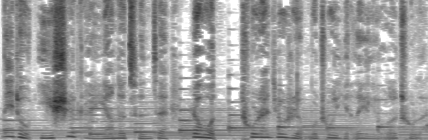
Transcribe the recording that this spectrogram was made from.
那种仪式感一样的存在，让我突然就忍不住眼泪流了出来。《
